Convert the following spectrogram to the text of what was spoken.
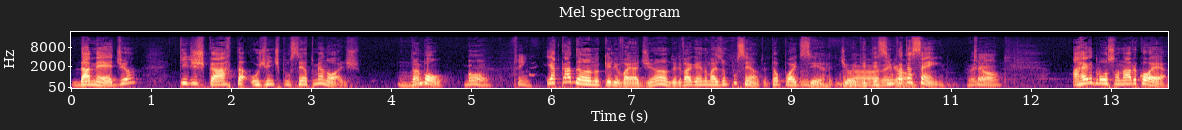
da média que descarta os 20% menores. Então é bom. Bom, Sim. E a cada ano que ele vai adiando, ele vai ganhando mais 1%. Então pode ser de Ah, 85 legal. até 100. legal. A regra do Bolsonaro qual é?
